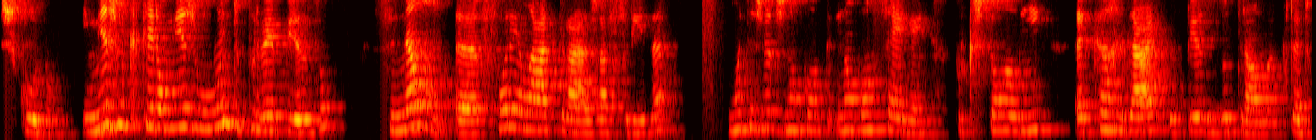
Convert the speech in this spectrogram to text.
escudo. E mesmo que queiram mesmo muito perder peso, se não uh, forem lá atrás à ferida, muitas vezes não, não conseguem, porque estão ali a carregar o peso do trauma. Portanto,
